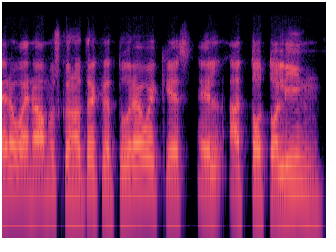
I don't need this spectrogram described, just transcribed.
Pero bueno, vamos con otra criatura, güey, que es el atotolín.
